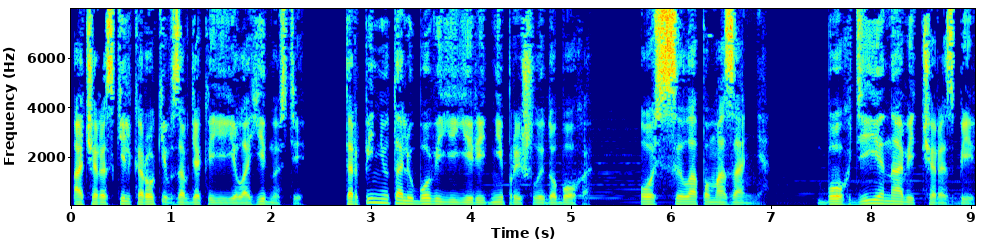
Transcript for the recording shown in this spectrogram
А через кілька років, завдяки її лагідності, терпінню та любові її рідні прийшли до Бога. Ось сила помазання. Бог діє навіть через біль.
